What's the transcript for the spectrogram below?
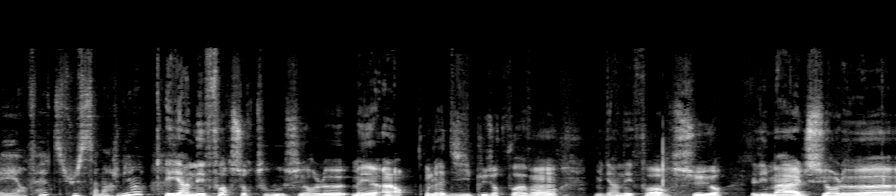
Et en fait, juste ça marche bien. Et il y a un effort surtout sur le. Mais alors, on l'a dit plusieurs fois avant, mais il y a un effort sur l'image, sur le. euh.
